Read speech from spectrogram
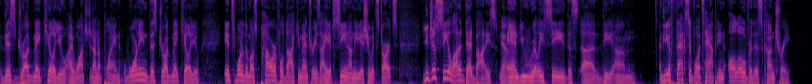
this drug may kill you. I watched it on a plane. Warning this drug may kill you. It's one of the most powerful documentaries I have seen on the issue. It starts, you just see a lot of dead bodies, Yeah. and you really see this uh, the. Um, the effects of what's happening all over this country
